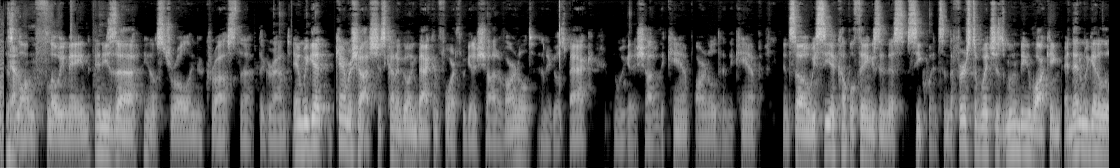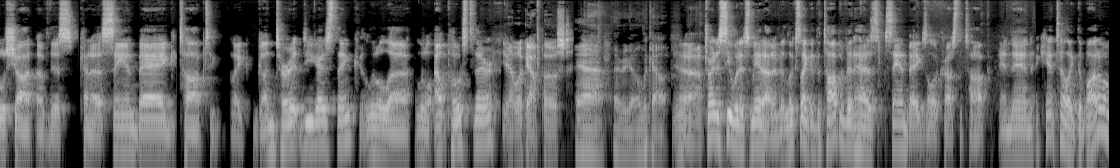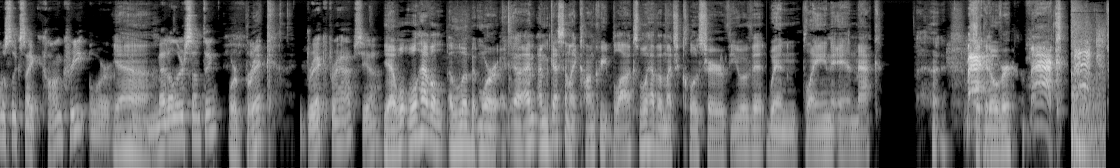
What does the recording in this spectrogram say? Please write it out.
His Yeah. long, flowy mane, and he's uh, you know, strolling across the the ground. And we get camera shots, just kind of going back and forth. We get a shot of Arnold, and it goes back, and we get a shot of the camp, Arnold and the camp. And so we see a couple things in this sequence. And the first of which is Moonbeam walking. And then we get a little shot of this kind of sandbag topped like gun turret, do you guys think? A little uh a little outpost there. Yeah, lookout post. Yeah, there we go. Look out. Yeah. Trying to see what it's made out of. It looks like at the top of it has sandbags all across the top. And then I can't tell, like the bottom almost looks like concrete or Yeah. metal or something. Or brick. Brick, perhaps, yeah. Yeah, we'll, we'll have a, a little bit more. Uh, I'm, I'm guessing like concrete blocks. We'll have a much closer view of it when Blaine and Mac, take it over. Mac! Mac!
